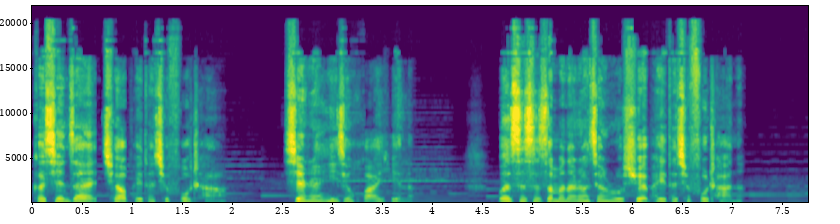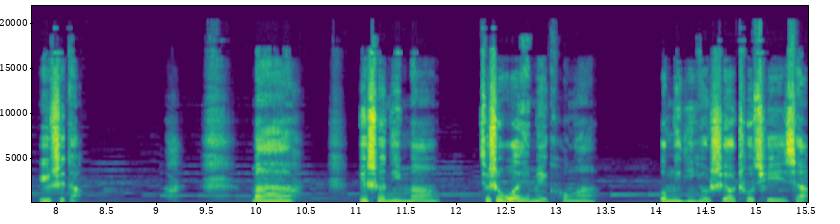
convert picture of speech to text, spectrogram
可现在却要陪她去复查，显然已经怀疑了。温思思怎么能让江如雪陪她去复查呢？于是道：“妈，别说你忙，就是我也没空啊。我明天有事要出去一下，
